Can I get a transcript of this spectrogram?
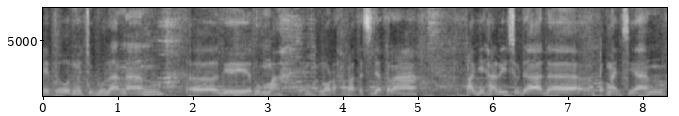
yaitu menuju bulanan eh, di rumah yang penuh rahmat dan sejahtera. Pagi hari sudah ada pengajian.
